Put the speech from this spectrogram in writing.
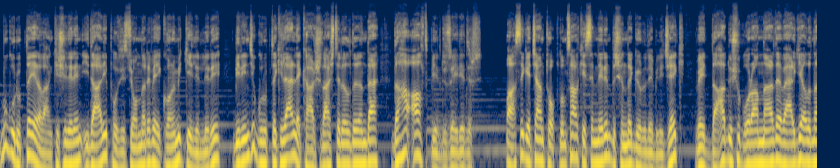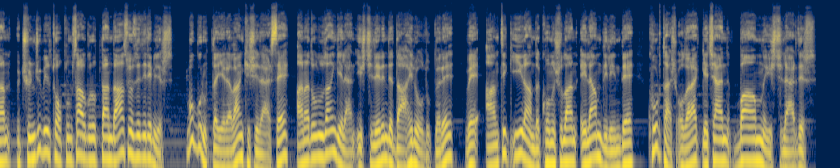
bu grupta yer alan kişilerin idari pozisyonları ve ekonomik gelirleri birinci gruptakilerle karşılaştırıldığında daha alt bir düzeydedir bahsi geçen toplumsal kesimlerin dışında görülebilecek ve daha düşük oranlarda vergi alınan üçüncü bir toplumsal gruptan daha söz edilebilir. Bu grupta yer alan kişilerse Anadolu'dan gelen işçilerin de dahil oldukları ve antik İran'da konuşulan Elam dilinde Kurtaş olarak geçen bağımlı işçilerdir.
